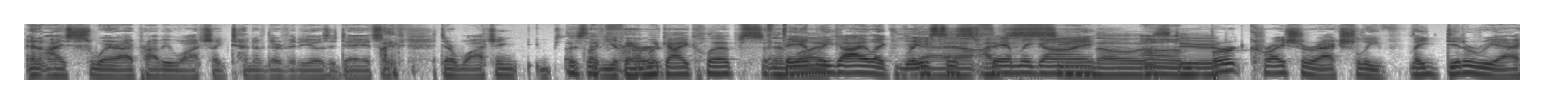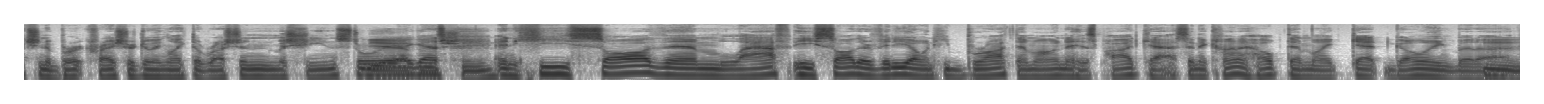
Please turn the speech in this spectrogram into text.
And I swear I probably watch like ten of their videos a day. It's like they're watching. It's like you Family heard? Guy clips and Family like- Guy, like Yeah, racist I've Family Guy. seen those, um, dude. Bert Kreischer actually, they did a reaction to Bert Kreischer doing like the Russian machine story, Yeah, I guess. machine. And he saw them laugh. He saw their video and he brought them onto his podcast, and it kind of helped them like get going. But uh, Hmm.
